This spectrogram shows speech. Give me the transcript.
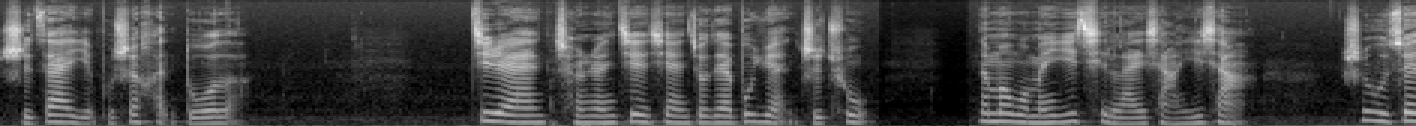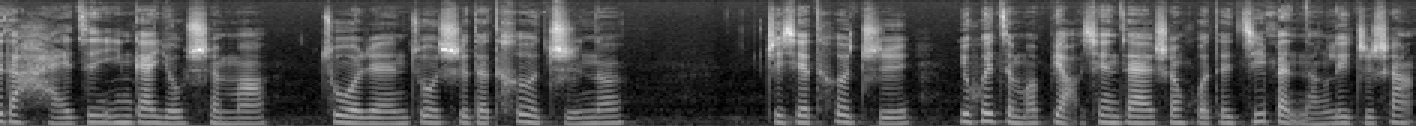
实在也不是很多了。既然成人界限就在不远之处，那么，我们一起来想一想，十五岁的孩子应该有什么做人做事的特质呢？这些特质又会怎么表现在生活的基本能力之上？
